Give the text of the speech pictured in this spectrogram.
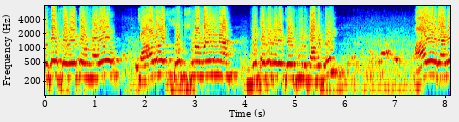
రిజల్ట్స్ ఏవైతే ఉన్నాయో చాలా సూక్ష్మమైన మీటర్ల మీద చేసినవి కాబట్టి ఆవులు కానీ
